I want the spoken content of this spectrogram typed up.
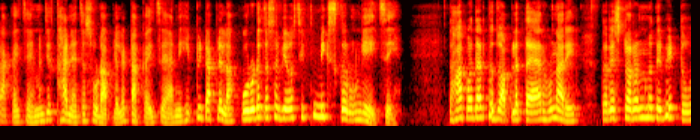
टाकायचा आहे. म्हणजे खाण्याचा सोडा आपल्याला टाकायचा आहे. आणि हे पीठ आपल्याला कोरडंच असं व्यवस्थित मिक्स करून घ्यायचं आहे. हा पदार्थ जो आपला तयार होणार आहे तर रेस्टॉरंटमध्ये भेटतो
